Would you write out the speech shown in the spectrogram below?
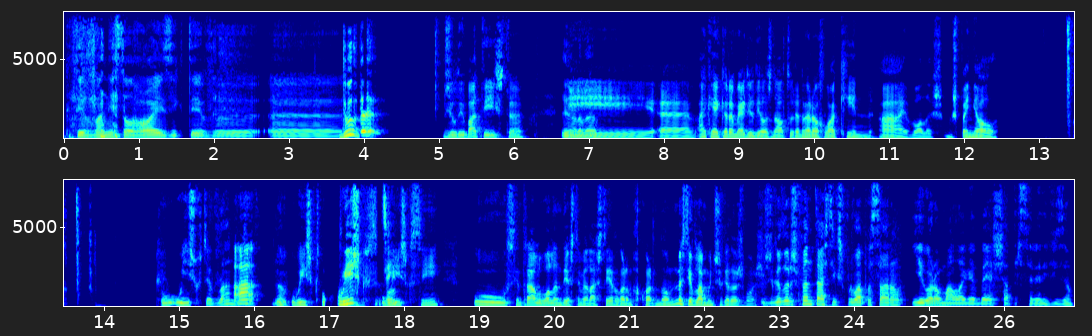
Que teve Van Nistelrooy e que teve. Uh... Duda! Júlio Batista. É e. Uh... Ai, quem é que era o médio deles na altura? Não era o Joaquim. Ai, bolas. Um espanhol. O, o Isco teve lá? Não ah, não. O, o Isco. O Isco, sim. O Isco, sim. O central, o holandês, também lá esteve, agora não me recordo o nome, mas teve lá muitos jogadores bons. Jogadores fantásticos por lá passaram e agora o Málaga desce à terceira divisão.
